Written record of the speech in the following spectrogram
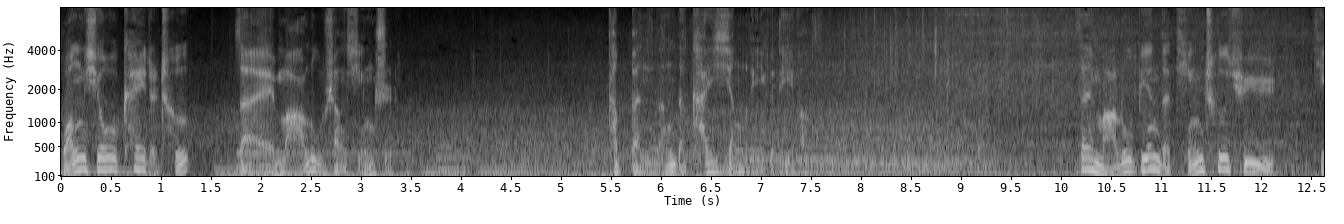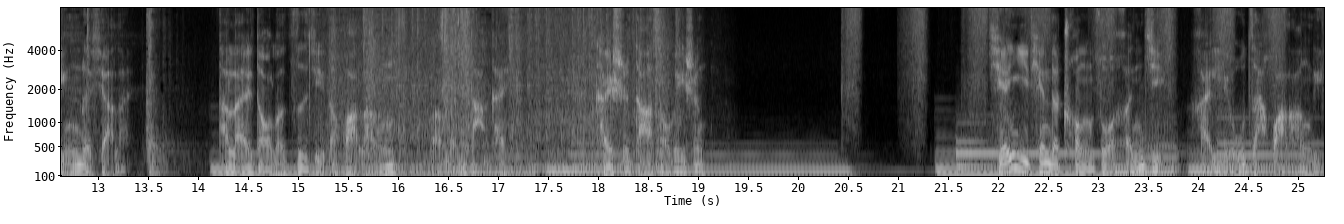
黄潇开着车，在马路上行驶。他本能地开向了一个地方，在马路边的停车区域停了下来。他来到了自己的画廊，把门打开，开始打扫卫生。前一天的创作痕迹还留在画廊里。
